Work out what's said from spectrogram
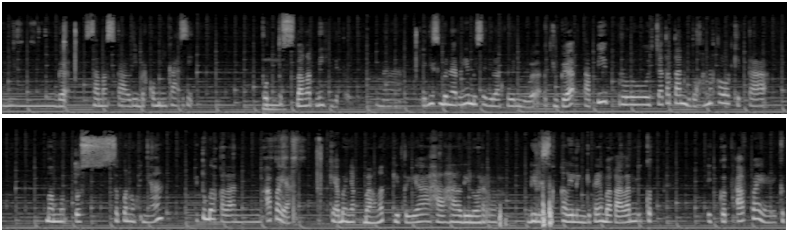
nggak sama sekali berkomunikasi. Putus hmm. banget nih gitu. Nah ini sebenarnya bisa dilakuin juga juga tapi perlu catatan gitu. Karena kalau kita memutus sepenuhnya itu bakalan apa ya kayak banyak banget gitu ya hal-hal di luar di sekeliling kita yang bakalan ikut ikut apa ya ikut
